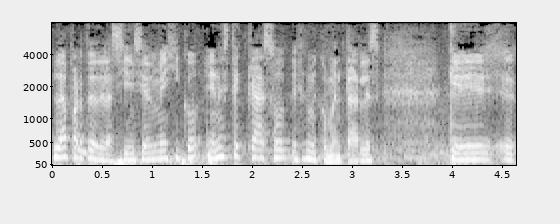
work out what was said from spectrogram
la parte de la ciencia en México. En este caso, déjenme comentarles que eh,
